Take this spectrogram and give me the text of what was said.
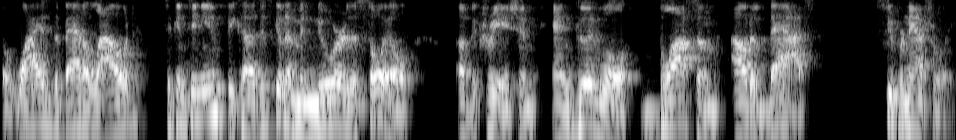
But why is the bad allowed to continue? Because it's going to manure the soil of the creation and good will blossom out of that supernaturally.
